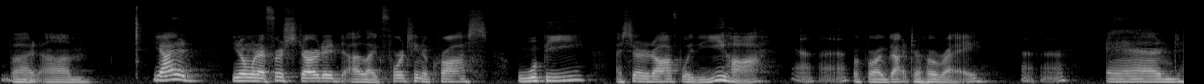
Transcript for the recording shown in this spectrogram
But um, yeah, I had you know, when I first started, uh, like 14 across, whoopee, I started off with yeehaw Uh-huh. before I got to hooray. Uh-huh. And,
